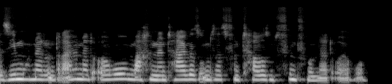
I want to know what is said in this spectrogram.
700 äh, und 300 Euro machen einen Tagesumsatz von 1.500 Euro.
